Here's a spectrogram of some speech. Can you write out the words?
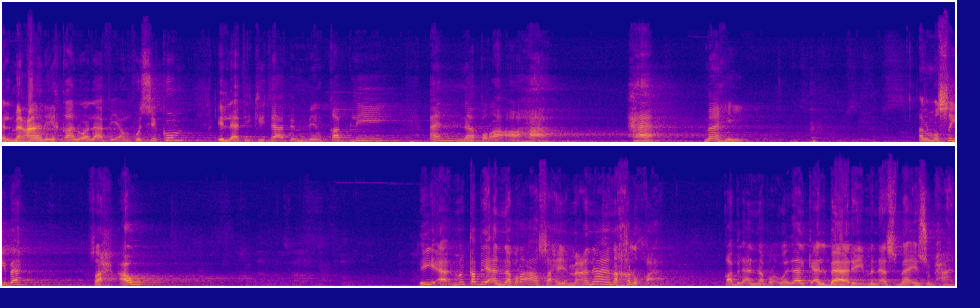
المعاني قال ولا في أنفسكم إلا في كتاب من قبل أن نبرأها. ها ما هي؟ المصيبة صح أو؟ هي من قبل أن نبرأها صحيح معناها نخلقها قبل أن نبرأ وذلك الباري من أسماء سبحانه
